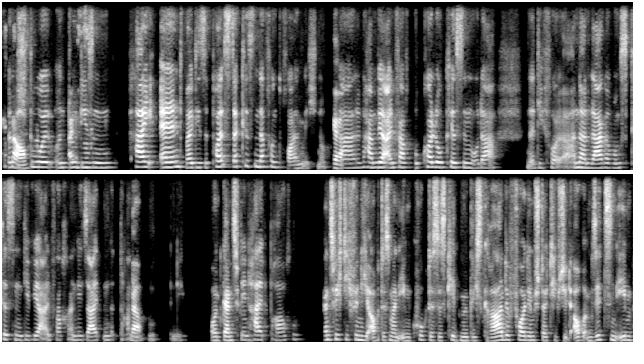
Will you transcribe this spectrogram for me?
äh, genau. Stuhl und du Also- diesen High-End, weil diese Polsterkissen, davon träume ich noch. Ja. Da haben wir einfach Boccollo-Kissen oder ne, die voll- anderen Lagerungskissen, die wir einfach an die Seiten mit dran Ja. machen, wenn die Und ganz den Halt brauchen. Ganz wichtig finde ich auch, dass man eben guckt, dass das Kind möglichst gerade vor dem Stativ steht, auch im Sitzen eben,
